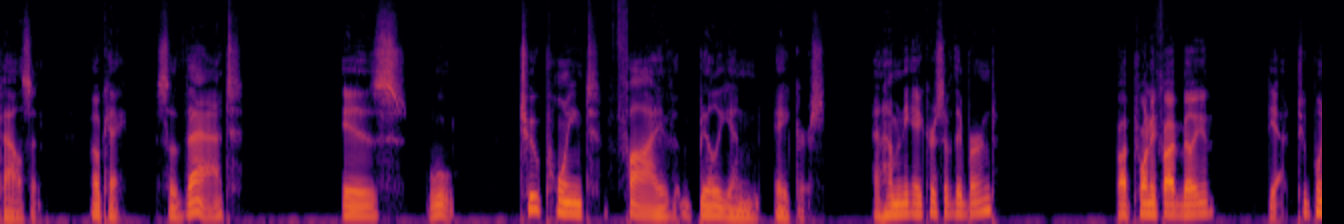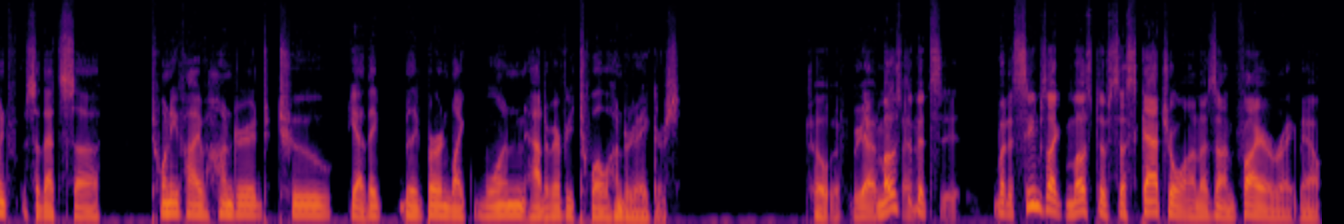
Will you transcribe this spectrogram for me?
thousand. Okay, so that is ooh, two point five billion acres. And how many acres have they burned? About 25 million. Yeah, two point. So that's uh, twenty-five hundred to yeah. They they burned like one out of every twelve hundred acres. So if we got Most of it's, but it seems like most of Saskatchewan is on fire right now.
